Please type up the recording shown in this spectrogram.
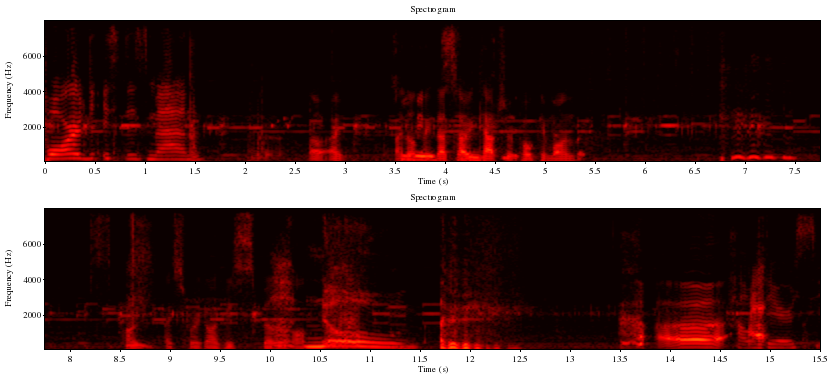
bored is this man? Oh, I I don't think that's how you capture Pokemon. Oh, I swear to God, if you spill it all. no! uh, How dare she?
